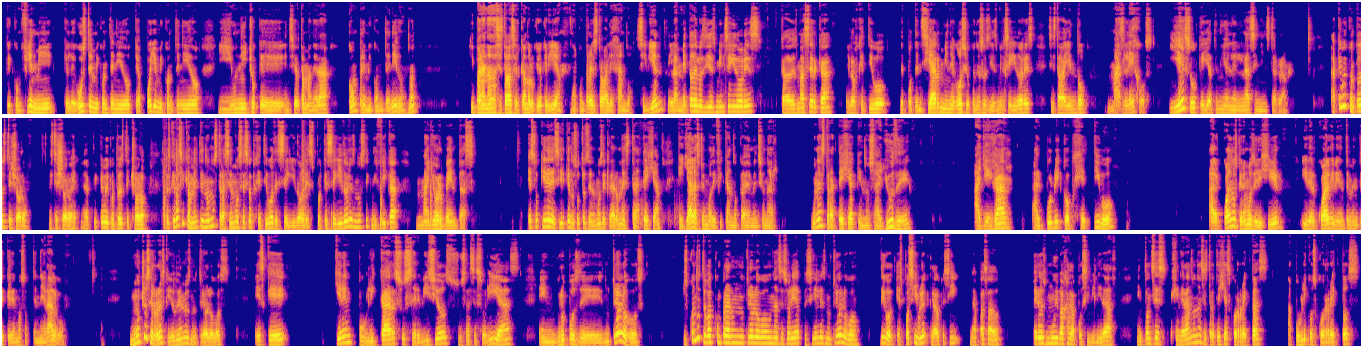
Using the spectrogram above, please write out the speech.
que confíe en mí, que le guste mi contenido, que apoye mi contenido y un nicho que en cierta manera compre mi contenido, ¿no? Y para nada se estaba acercando a lo que yo quería, al contrario, se estaba alejando. Si bien la meta de los 10.000 seguidores cada vez más cerca, el objetivo de potenciar mi negocio con esos 10.000 seguidores se estaba yendo más lejos. Y eso que ya tenía el enlace en Instagram. ¿A qué voy con todo este choro? Este choro, ¿eh? ¿A qué voy con todo este choro? Pues que básicamente no nos tracemos ese objetivo de seguidores, porque seguidores no significa mayor ventas. Eso quiere decir que nosotros debemos de crear una estrategia, que ya la estoy modificando, cabe mencionar, una estrategia que nos ayude a llegar al público objetivo al cual nos queremos dirigir y del cual evidentemente queremos obtener algo. Muchos errores que yo veo en los nutriólogos es que quieren publicar sus servicios, sus asesorías en grupos de nutriólogos. Pues ¿cuándo te va a comprar un nutriólogo una asesoría? Pues si él es nutriólogo. Digo, es posible, claro que sí, me ha pasado, pero es muy baja la posibilidad. Entonces, generando unas estrategias correctas, a públicos correctos,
